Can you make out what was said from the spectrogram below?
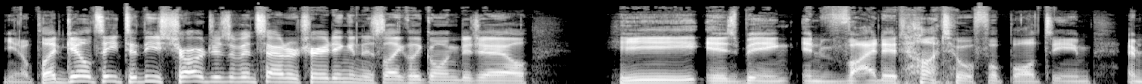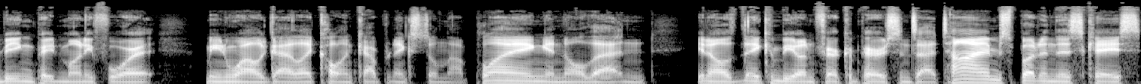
you know pled guilty to these charges of insider trading and is likely going to jail. He is being invited onto a football team and being paid money for it. Meanwhile, a guy like Colin Kaepernick's still not playing and all that, and you know they can be unfair comparisons at times, but in this case,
